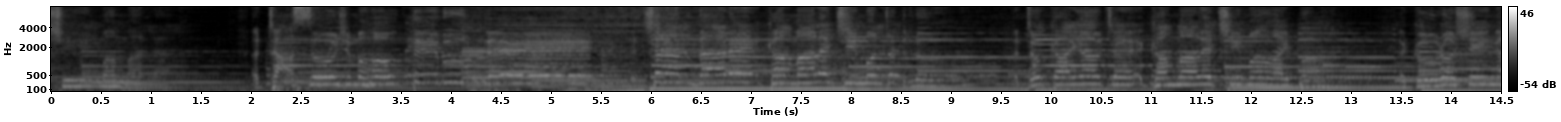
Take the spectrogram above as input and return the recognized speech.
ချီမမလာဒါဆိုရင်မဟုတ်သေးဘူးလေချမ်းသာတဲ့ခါမှလည်းချီမွန်တတ်တယ်လို့ဒုက္ခရောက်တဲ့အခါမှလည်းချီမွန်လိုက်ပါကိုယ်တော်ရှင်က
